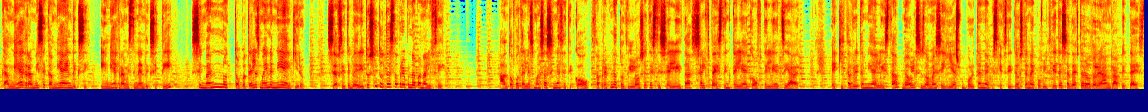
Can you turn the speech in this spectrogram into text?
Καμία γραμμή σε καμία ένδειξη ή μία γραμμή στην ένδειξη T σημαίνουν ότι το αποτέλεσμα είναι μη έγκυρο. Σε αυτή την περίπτωση το τεστ θα πρέπει να επαναληφθεί. Αν το αποτέλεσμα σας είναι θετικό, θα πρέπει να το δηλώσετε στη σελίδα selftesting.gov.gr. Εκεί θα βρείτε μία λίστα με όλες τις δομές υγείας που μπορείτε να επισκεφτείτε ώστε να υποβληθείτε σε δεύτερο δωρεάν rapid test.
